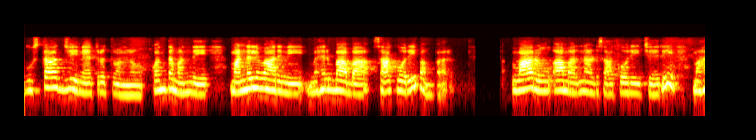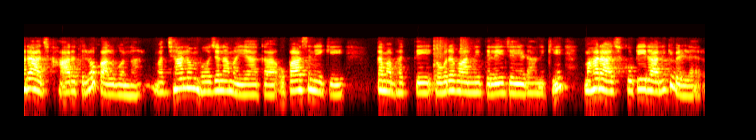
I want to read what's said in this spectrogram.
గుస్తాద్జీ నేతృత్వంలో కొంతమంది మండలి వారిని మెహర్ బాబా సాకోరి పంపారు. వారు ఆ మర్నాడు సాకోరి చేరి మహారాజ్ హారతిలో పాల్గొన్నారు. మధ్యాహ్నం భోజనం అయ్యాక ఉపాసనికి తమ భక్తి గౌరవాన్ని తెలియజేయడానికి మహారాజ్ కుటీరానికి వెళ్ళారు.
